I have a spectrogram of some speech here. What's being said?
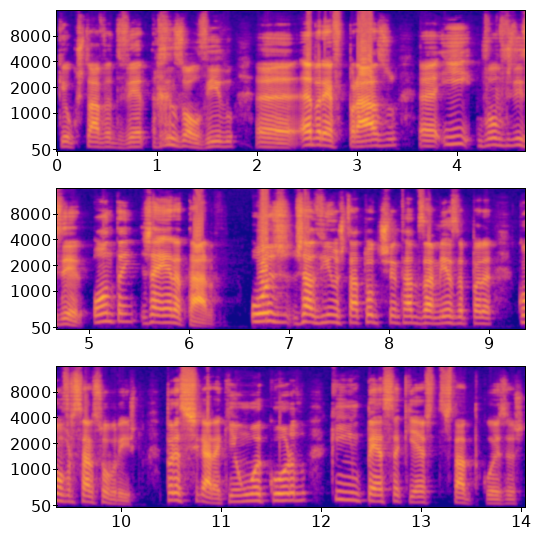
que eu gostava de ver resolvido a breve prazo e vou-vos dizer, ontem já era tarde. Hoje já deviam estar todos sentados à mesa para conversar sobre isto, para se chegar aqui a um acordo que impeça que este estado de coisas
